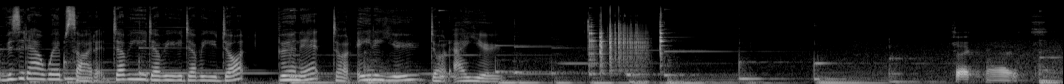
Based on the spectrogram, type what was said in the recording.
visit our website at www.burnet.edu.au. Checkmate.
